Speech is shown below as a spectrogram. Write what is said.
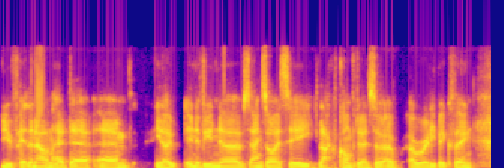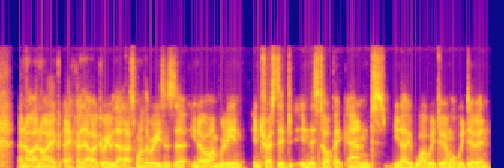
you've hit the nail on the head there. Um, you know, interview nerves, anxiety, lack of confidence are, a really big thing. And I, and I echo that. I agree with that. That's one of the reasons that, you know, I'm really in, interested in this topic and, you know, why we're doing what we're doing.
